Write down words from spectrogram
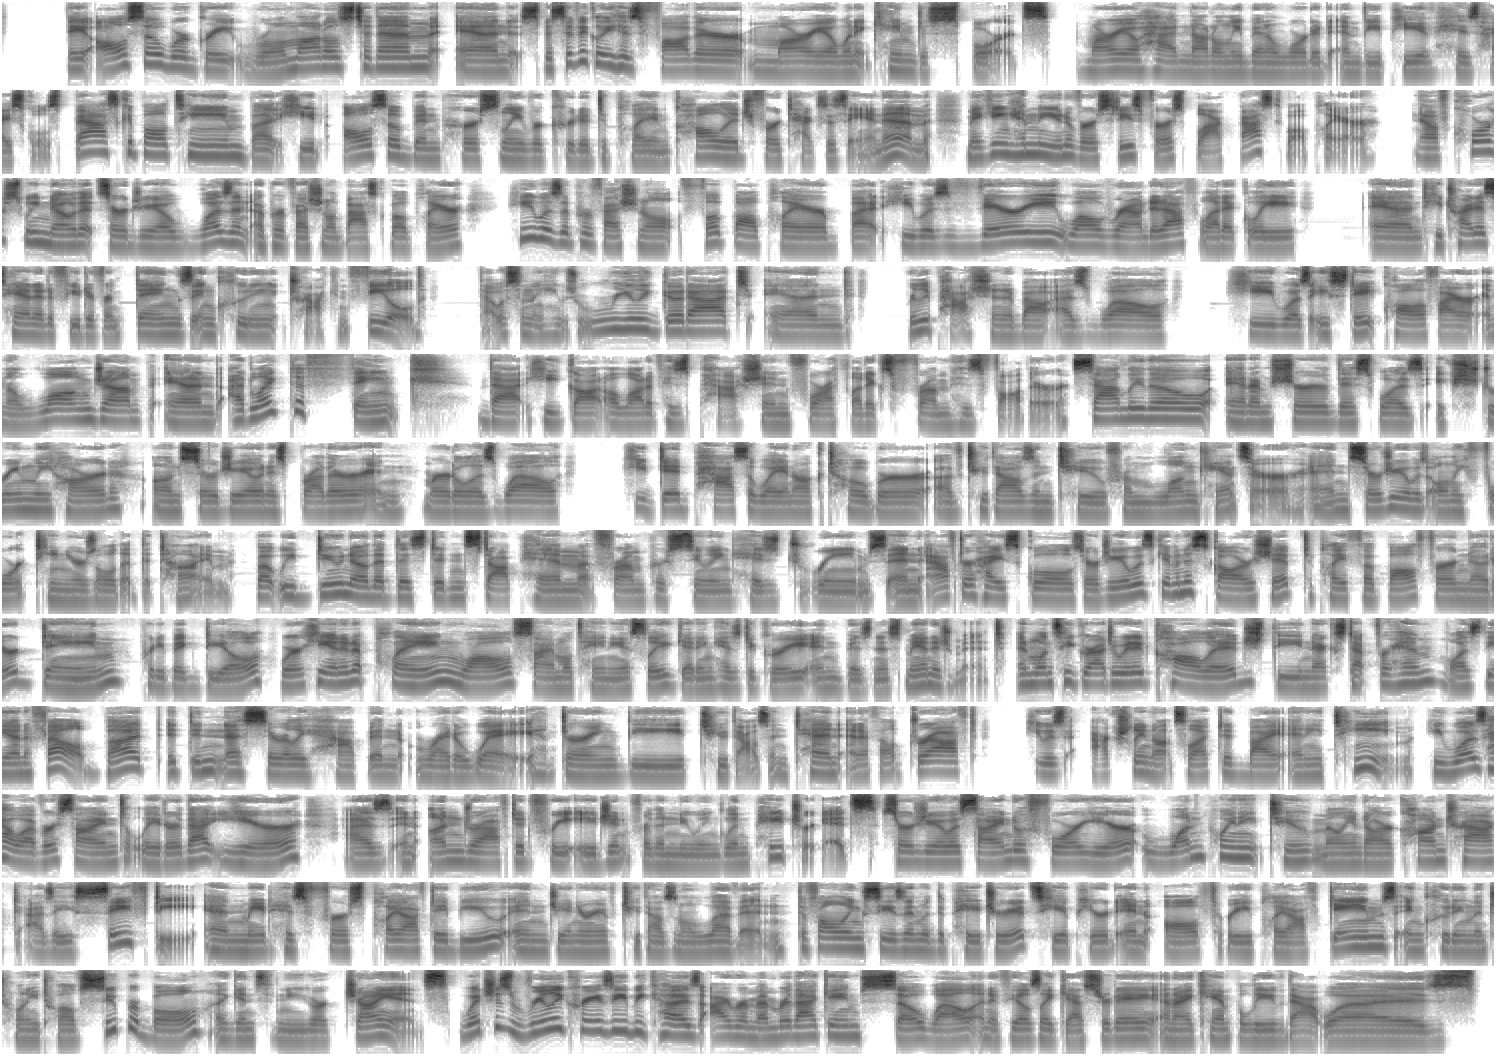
they also were great role models to them, and specifically his father, Mario, when it came to sports. Mario had not only been awarded MVP of his high school's basketball team, but he'd also been personally recruited to play in college for Texas A&M, making him the university's first black basketball player. Now, of course, we know that Sergio wasn't a professional basketball player. He was a professional football player, but he was very well rounded athletically and he tried his hand at a few different things, including track and field. That was something he was really good at and really passionate about as well. He was a state qualifier in the long jump, and I'd like to think that he got a lot of his passion for athletics from his father. Sadly, though, and I'm sure this was extremely hard on Sergio and his brother and Myrtle as well, he did pass away in October of 2002 from lung cancer, and Sergio was only 14 years old at the time. But we do know that this didn't stop him from pursuing his dreams. And after high school, Sergio was given a scholarship to play football for Notre Dame, pretty big deal, where he ended up playing while simultaneously getting his degree in business management. And once he graduated college, the next step for him was the NFL, but it didn't necessarily happen right away. During the 2010 NFL draft, draft, he was actually not selected by any team. He was, however, signed later that year as an undrafted free agent for the New England Patriots. Sergio was signed a four year, $1.82 million contract as a safety and made his first playoff debut in January of 2011. The following season with the Patriots, he appeared in all three playoff games, including the 2012 Super Bowl against the New York Giants, which is really crazy because I remember that game so well and it feels like yesterday. And I can't believe that was was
